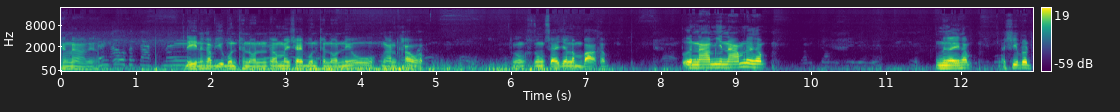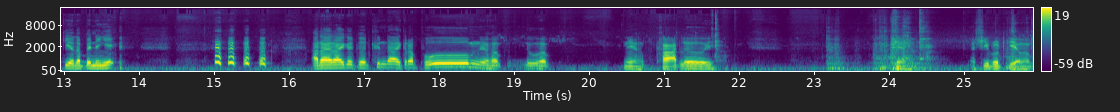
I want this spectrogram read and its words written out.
ข้างหน้าเลยคแบรับงค์เอาสกัดใน ดีนะครับ อยู่บนถนนถ้าไม่ใช่บนถนนนิ้วงานเข้าครับ สงสงสัยจะลำบากครับ เปิดนามีน้ำด้วยครับ เหนื่อยครับ อาชีพรถเกียร์ถ้าเป็นอย่างนี้ อะไรๆก็เกิดขึ้นได้ครับผมเนี่ยครับ ดูครับเนี่ยครับขาดเลยเนี่ยอาชีพรถเกี่ยวครับ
